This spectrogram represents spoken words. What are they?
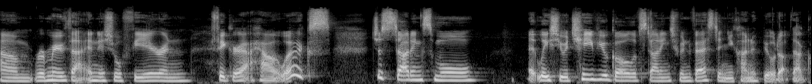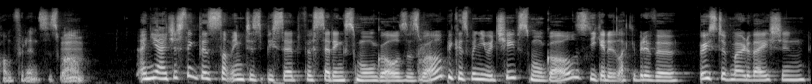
um, remove that initial fear and figure out how it works. Just starting small, at least you achieve your goal of starting to invest and you kind of build up that confidence as well. And yeah, I just think there's something to be said for setting small goals as well, because when you achieve small goals, you get a, like a bit of a boost of motivation,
